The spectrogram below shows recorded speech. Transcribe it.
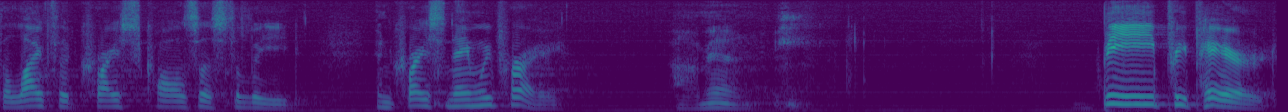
the life that Christ calls us to lead. In Christ's name we pray. Amen. Be prepared.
